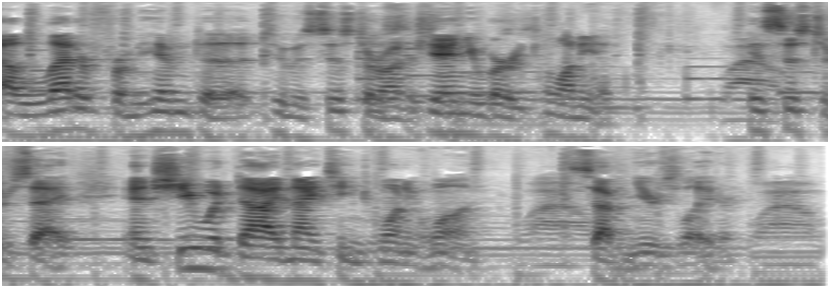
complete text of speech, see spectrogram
a letter from him to, to his sister on January twentieth. Wow. His sister Sae, and she would die in 1921. Wow. Seven years later. Wow.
